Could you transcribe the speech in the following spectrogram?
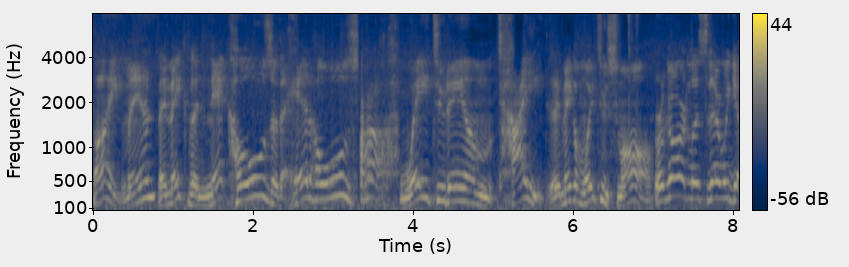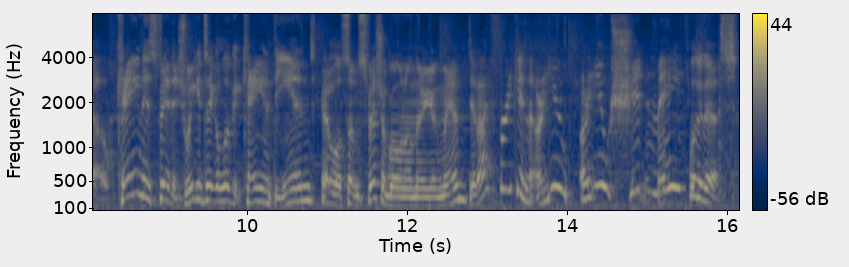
bike, man. They make the neck holes or the head holes ah, way too damn tight. They make them way too small. Regardless, there we go. Kane is finished. We can take a look at Kane at the end. Got a little something special going on there, young man. Did I freaking... Are you... Are you shitting me? Look at this.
